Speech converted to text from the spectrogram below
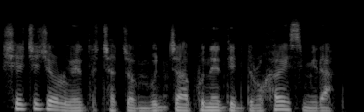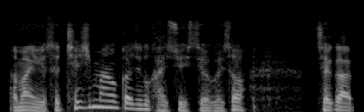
실질적으로 매도 타점 문자 보내드리도록 하겠습니다. 아마 여기서 70만 원까지도 갈 수 있어요. 그래서 제가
